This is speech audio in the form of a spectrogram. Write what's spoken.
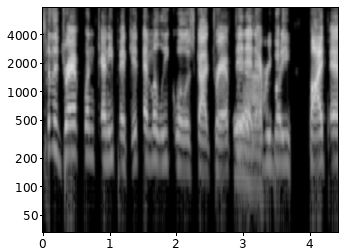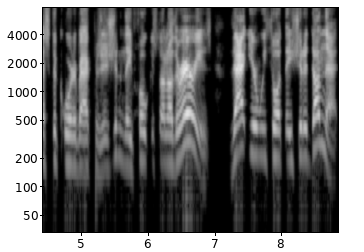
to the draft when Kenny Pickett and Malik Willis got drafted and everybody bypassed the quarterback position and they focused on other areas. That year we thought they should have done that.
